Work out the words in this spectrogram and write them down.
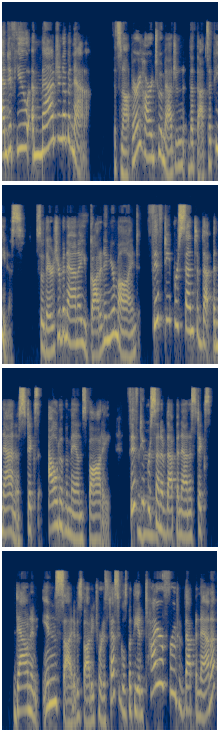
And if you imagine a banana, it's not very hard to imagine that that's a penis. So there's your banana, you've got it in your mind. 50% of that banana sticks out of a man's body. 50% mm hmm of that banana sticks down and inside of his body toward his testicles, but the entire fruit of that banana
